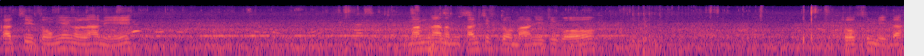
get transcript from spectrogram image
같이 동행을 하니 만나는 간식도 많이 주고 좋습니다.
